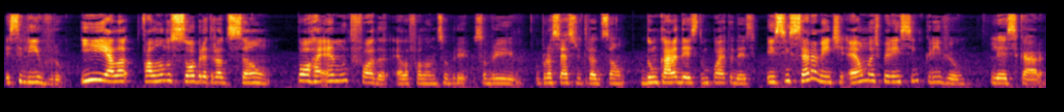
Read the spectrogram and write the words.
esse livro. E ela falando sobre a tradução. Porra, é muito foda ela falando sobre, sobre o processo de tradução de um cara desse, de um poeta desse. E, sinceramente, é uma experiência incrível ler esse cara,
